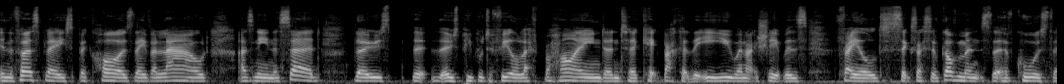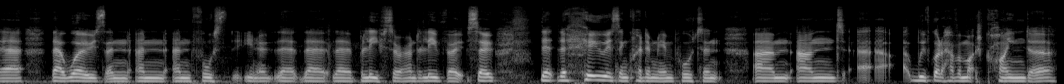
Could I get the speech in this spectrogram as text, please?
in the first place because they've allowed, as Nina said, those those people to feel left behind and to kick back at the EU when actually it was failed successive governments that have caused their their woes and and and forced you know their their, their beliefs around a leave vote. So the the who is incredibly important, um, and uh, we've got to have a much kinder.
